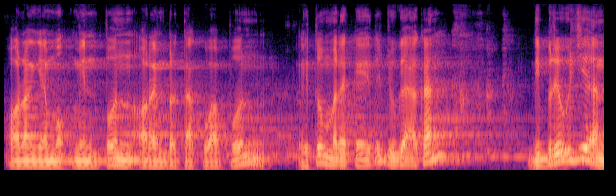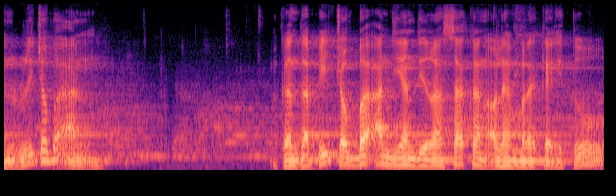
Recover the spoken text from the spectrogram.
orang yang mukmin pun, orang yang bertakwa pun, itu mereka itu juga akan diberi ujian, diberi cobaan akan tapi cobaan yang dirasakan oleh mereka itu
